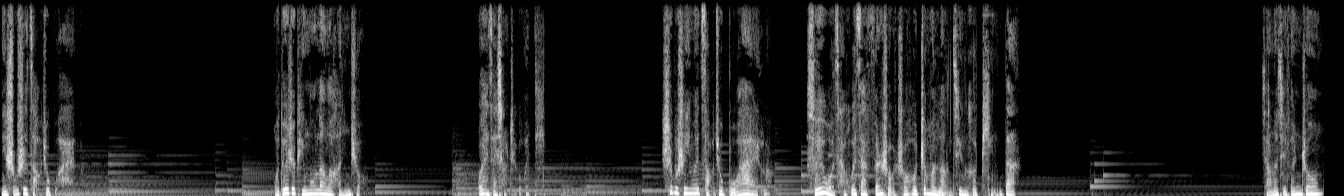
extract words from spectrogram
你是不是早就不爱了？我对着屏幕愣了很久，我也在想这个问题：是不是因为早就不爱了，所以我才会在分手之后这么冷静和平淡？想了几分钟，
